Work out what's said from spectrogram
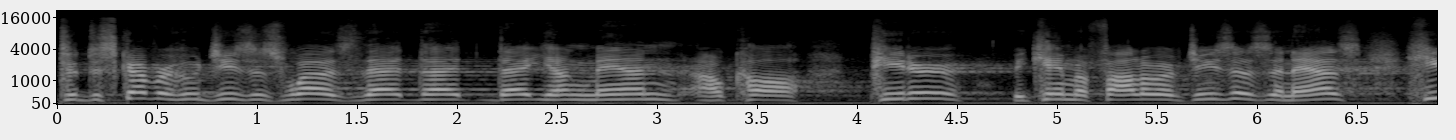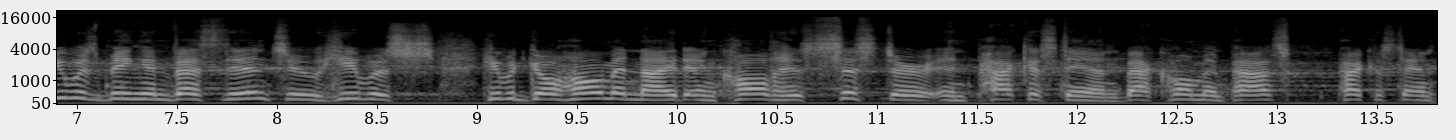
to discover who Jesus was. That, that, that young man, I'll call Peter, became a follower of Jesus, and as he was being invested into, he, was, he would go home at night and call his sister in Pakistan, back home in Pas- Pakistan,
